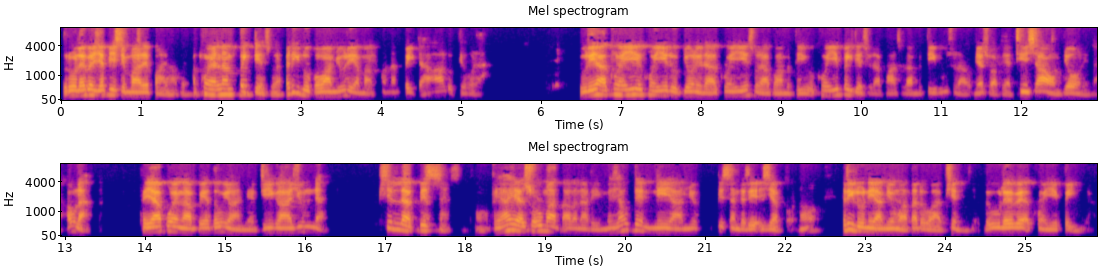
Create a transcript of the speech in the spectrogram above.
သူတို့လည်းပဲရက်ပြည့်ရှင်မာတဲ့ပါတာပဲအခွင့်အလမ်းပိတ်တယ်ဆိုတာအဲ့ဒီလိုဘဝမျိုးတွေကမှအခွင့်အလမ်းပိတ်တာလို့ပြောတာလူတွေကအခွင့်အရေးအခွင့်အရေးလို့ပြောနေတာအခွင့်အရေးဆိုတာဘာမသိဘူးအခွင့်အရေးပိတ်တယ်ဆိုတာဘာဆိုတာမသိဘူးဆိုတာကိုမြတ်စွာဘုရားထင်ရှားအောင်ပြောနေတာဟုတ်လားဘုရားပွင့်ကပေ300နဲ့ဒီဃာယုနတ်ဖြစ်လက်ပစ္စံဟောဘုရားရဲ့အဆုံးအမသာသနာတွေမရောက်တဲ့နေရာမျိုးပစ္စံတည်းအရက်ပေါ့နော် အဲ့ဒီလိုနေရာမျိုးမှာတတ္တဝါဖြစ်နေတယ်သူလည်းပဲအခွင့်အရေးပိတ်နေ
